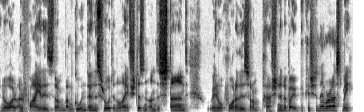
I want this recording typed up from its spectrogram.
you know, and why it is that I'm, I'm, going down this road in life. She doesn't understand, you know, what it is that I'm passionate about because she's never asked me.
